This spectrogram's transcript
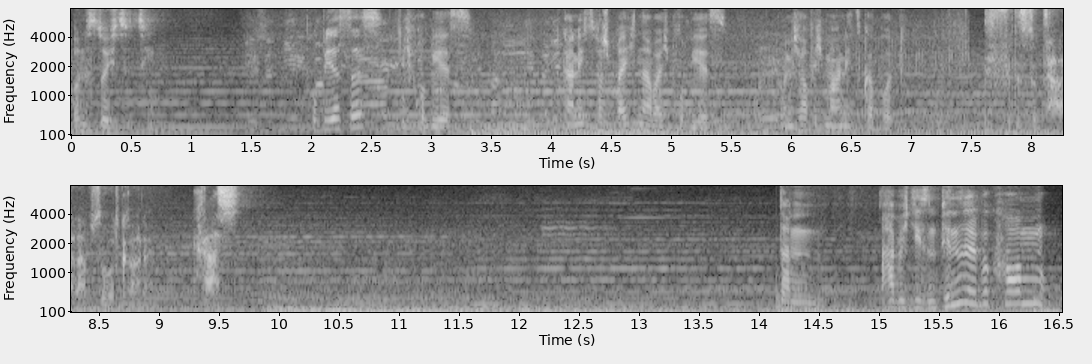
und es durchzuziehen. Probierst du es? Ich probiere es. Ich kann nichts versprechen, aber ich probiere es. Und ich hoffe, ich mache nichts kaputt. Ich finde es total absurd gerade. Krass. Dann habe ich diesen Pinsel bekommen.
